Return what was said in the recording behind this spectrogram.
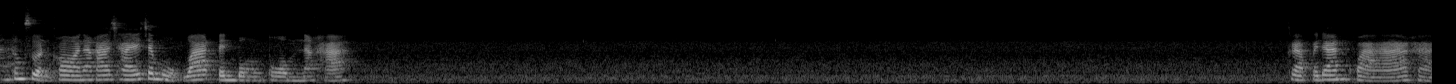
อันตรงส่วนคอนะคะใช้จมูกวาดเป็นวงกลมนะคะ กลับไปด้านขวาค่ะ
